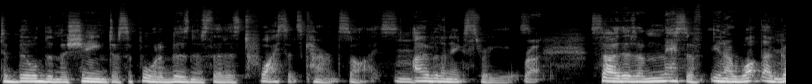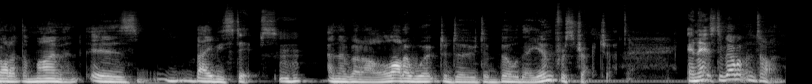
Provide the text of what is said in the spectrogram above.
to build the machine to support a business that is twice its current size mm. over the next three years. Right. So there's a massive, you know, what they've mm. got at the moment is baby steps. Mm-hmm. And they've got a lot of work to do to build their infrastructure. And that's development time.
